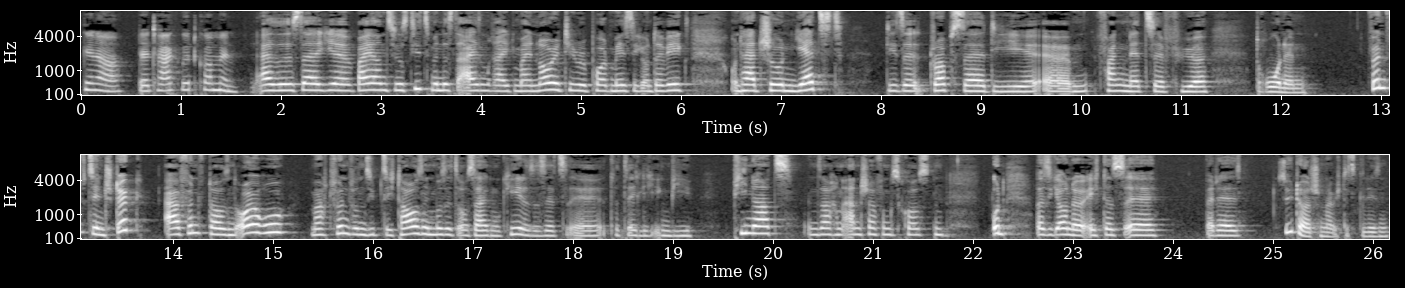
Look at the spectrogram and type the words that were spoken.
Genau, der Tag wird kommen. Also ist da hier Bayerns Justizminister Eisenreich Minority Report mäßig unterwegs und hat schon jetzt diese Dropster, die ähm, Fangnetze für Drohnen. 15 Stück, a 5000 Euro, macht 75.000. Ich muss jetzt auch sagen, okay, das ist jetzt äh, tatsächlich irgendwie Peanuts in Sachen Anschaffungskosten. Und was ich auch noch echt das äh, bei der Süddeutschen habe ich das gelesen,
